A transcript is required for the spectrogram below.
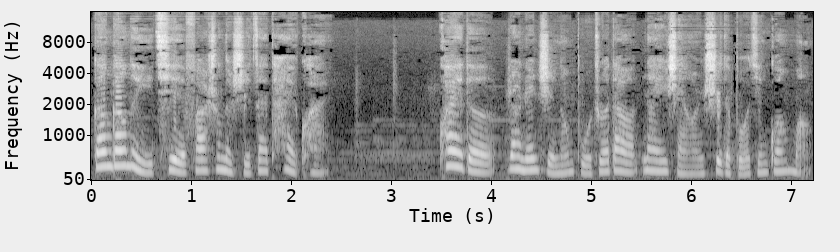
刚刚的一切发生的实在太快，快的让人只能捕捉到那一闪而逝的铂金光芒。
